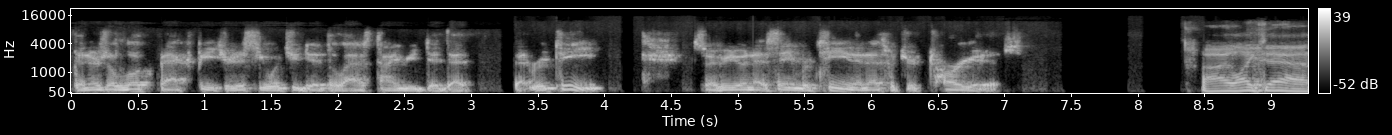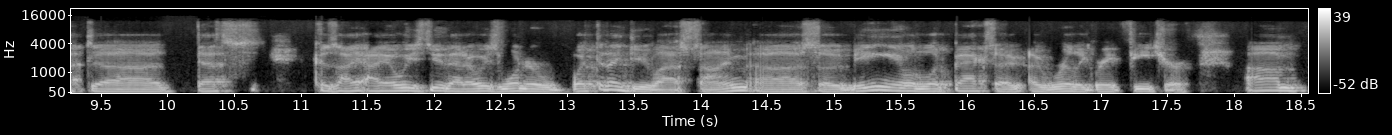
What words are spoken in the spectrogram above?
Then there's a look back feature to see what you did the last time you did that that routine. So if you're doing that same routine, then that's what your target is. I like that. Uh, that's because I, I, always do that. I always wonder what did I do last time. Uh, so being able to look back is a, a really great feature. Um,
